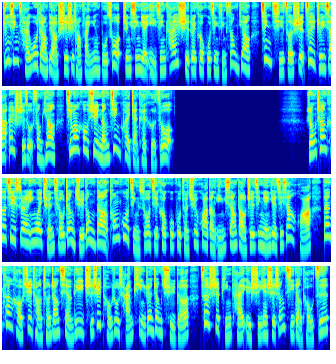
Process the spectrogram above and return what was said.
君兴财务长表示市场反应不错，君兴也已已经开始对客户进行送样，近期则是再追加二十组送样，期望后续能尽快展开合作。荣昌科技虽然因为全球政局动荡、通货紧缩及客户库存去化等影响，导致今年业绩下滑，但看好市场成长潜力，持续投入产品认证取得、测试平台与实验室升级等投资，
